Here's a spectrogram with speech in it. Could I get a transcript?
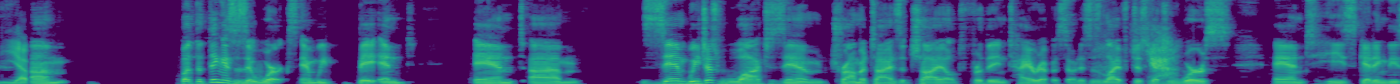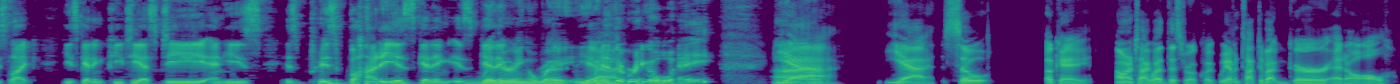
yep. Um, but the thing is, is it works, and we ba- and and um, Zim. We just watch Zim traumatize a child for the entire episode. As his life just gets worse, and he's getting these like he's getting PTSD, and he's his his body is getting is Withering getting, away, uh, yeah. withering away. Yeah. yeah. So, okay. I want to talk about this real quick. We haven't talked about GIR at all,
